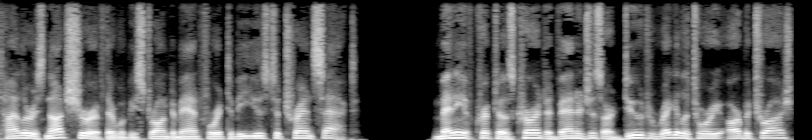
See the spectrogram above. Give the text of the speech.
Tyler is not sure if there will be strong demand for it to be used to transact. Many of crypto's current advantages are due to regulatory arbitrage.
